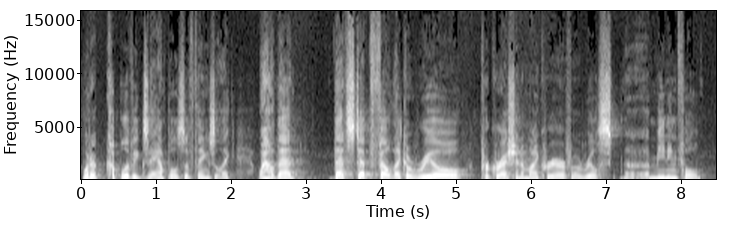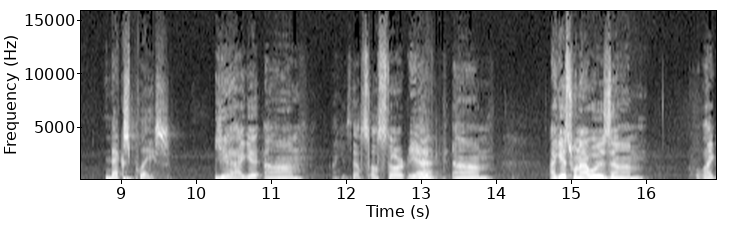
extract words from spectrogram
what are a couple of examples of things that like, wow, that that step felt like a real progression in my career, a real uh, meaningful next place? Yeah, I get. Um, I guess I'll, I'll start. Yeah. Um, I guess when I was um, like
